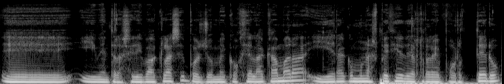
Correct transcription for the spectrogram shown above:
Eh, y mientras él iba a clase, pues yo me cogía la cámara y era como una especie de reportero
